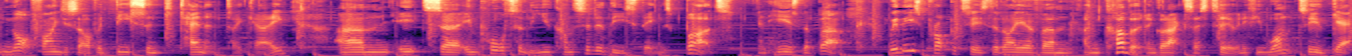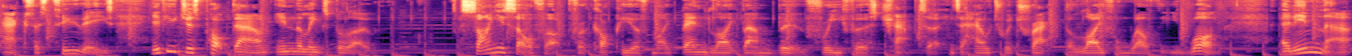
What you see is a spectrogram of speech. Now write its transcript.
not find yourself a decent tenant, okay? Um, it's uh, important that you consider these things, but, and here's the but, with these properties that I have um, uncovered and got access to, and if you want to get access to these, if you just pop down in the links below, Sign yourself up for a copy of my Bend Like Bamboo free first chapter into how to attract the life and wealth that you want. And in that,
